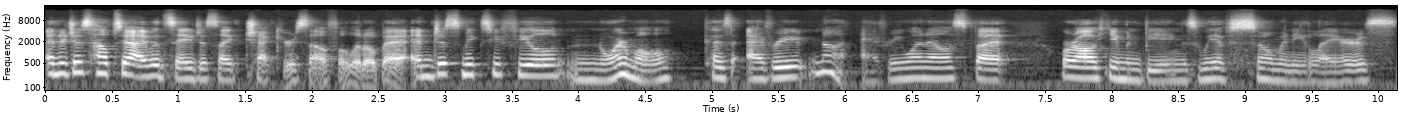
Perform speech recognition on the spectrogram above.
And it just helps you i would say just like check yourself a little bit and just makes you feel normal because every not everyone else but we're all human beings. We have so many layers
